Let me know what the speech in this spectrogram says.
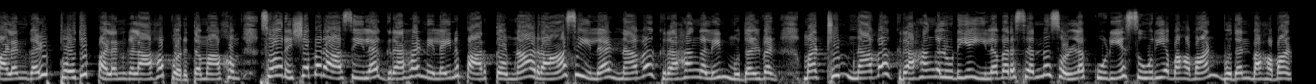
பலன்கள் பொது பலன்களாக பொருத்தமாகும். ஸோ ரிஷபராசியில கிரக நிலைன்னு பார்த்தோம்னா ராசியில நவ கிரகங்களின் முதல்வன் மற்றும் நவ கிரகங்களுடைய இளவரசர்னு சொல்லக்கூடிய சூரிய பகவான் புதன் பகவான்.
